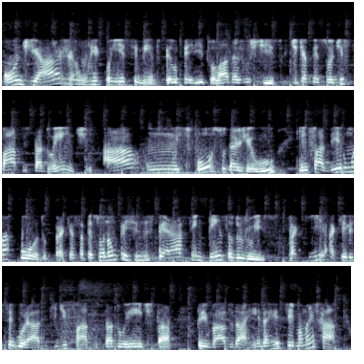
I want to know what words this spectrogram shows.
onde haja um reconhecimento pelo perito lá da justiça de que a pessoa de fato está doente, há um esforço da AGU em fazer um acordo para que essa pessoa não precise esperar a sentença do juiz, para que aquele segurado que de fato está doente, está privado da renda, receba mais rápido.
